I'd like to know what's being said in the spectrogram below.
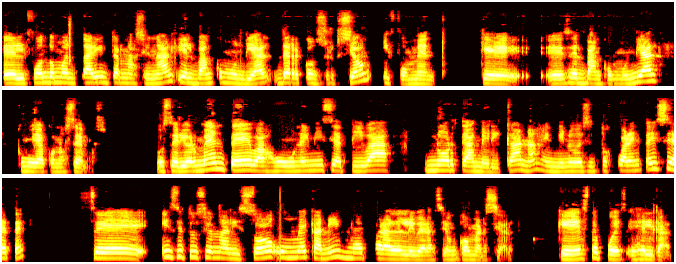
el Fondo Monetario Internacional y el Banco Mundial de Reconstrucción y Fomento, que es el Banco Mundial, como ya conocemos. Posteriormente, bajo una iniciativa norteamericana en 1947, se institucionalizó un mecanismo para la liberación comercial, que este pues es el GATT,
